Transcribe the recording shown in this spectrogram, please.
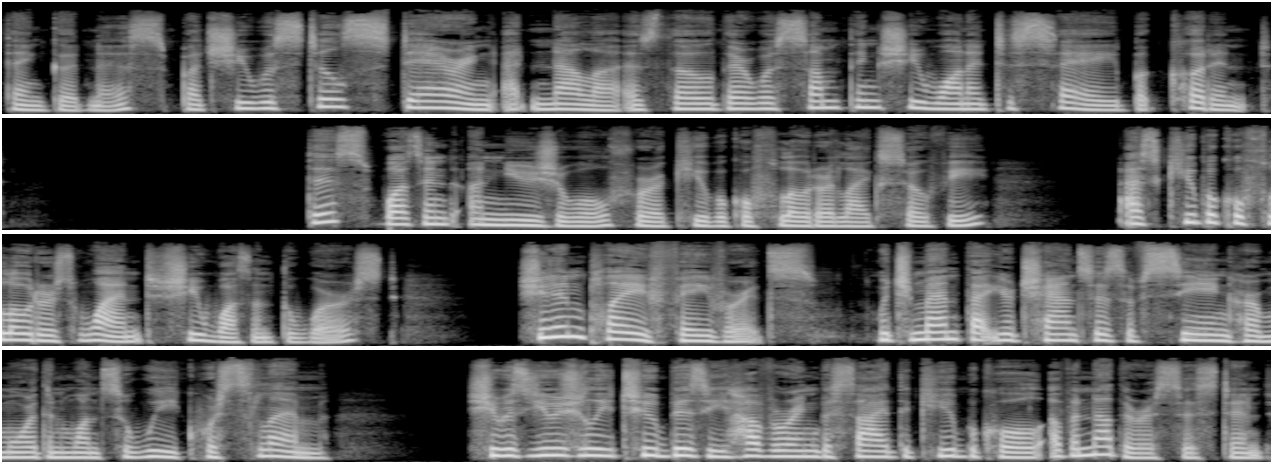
thank goodness, but she was still staring at Nella as though there was something she wanted to say but couldn't. This wasn't unusual for a cubicle floater like Sophie. As cubicle floaters went, she wasn't the worst. She didn't play favorites, which meant that your chances of seeing her more than once a week were slim. She was usually too busy hovering beside the cubicle of another assistant,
